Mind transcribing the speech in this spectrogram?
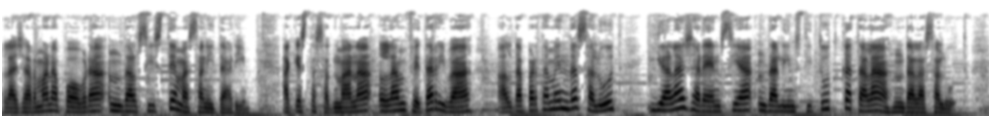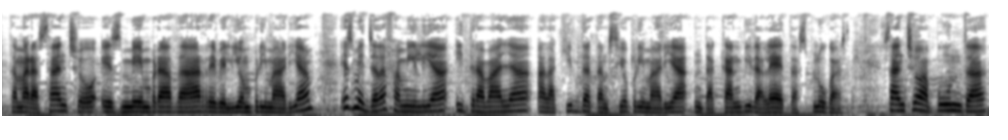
la germana pobra del sistema sanitari. Aquesta setmana l'han fet arribar al Departament de Salut i a la gerència de l'Institut Català de la Salut. Tamara Sancho és membre de Rebel·lió Primària, és metge de família i treballa a l'equip d'atenció primària de Can Vidalet, Esplugues. Sancho apunta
